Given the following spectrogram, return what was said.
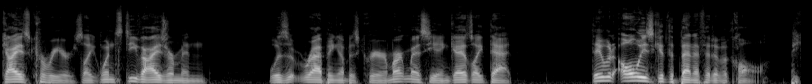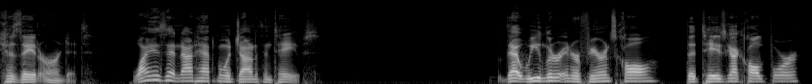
guys' careers, like when Steve Yzerman was wrapping up his career, Mark Messier, and guys like that, they would always get the benefit of a call because they had earned it. Why has that not happened with Jonathan Toews? That Wheeler interference call that Toews got called for,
